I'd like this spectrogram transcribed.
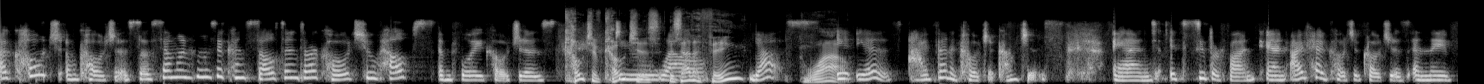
a coach of coaches. So someone who's a consultant or coach who helps employee coaches. Coach of coaches? Well. Is that a thing? Yes. Wow. It is. I've been a coach of coaches and it's super fun. And I've had coach of coaches and they've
